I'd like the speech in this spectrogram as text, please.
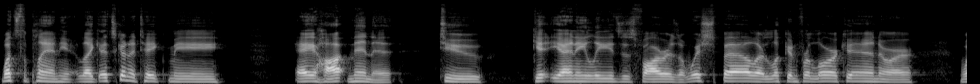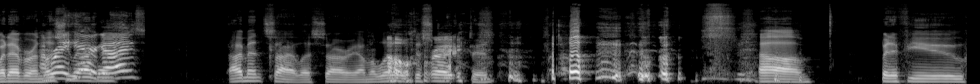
what's the plan here? Like, it's gonna take me a hot minute to get you any leads as far as a wish spell or looking for Lorcan or whatever. I'm right you here, guys. I meant Silas. Sorry, I'm a little Oh, distracted. um, but if you,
